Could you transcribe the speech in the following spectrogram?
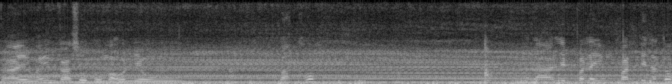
Tayo ngayon kaso bumaon yung bako. Malalim pala yung parte na to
